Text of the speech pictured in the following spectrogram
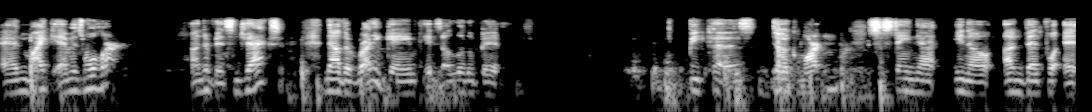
And Mike Evans will learn under Vincent Jackson. Now, the running game is a little bit because Doug Martin sustained that you know uneventful eh,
